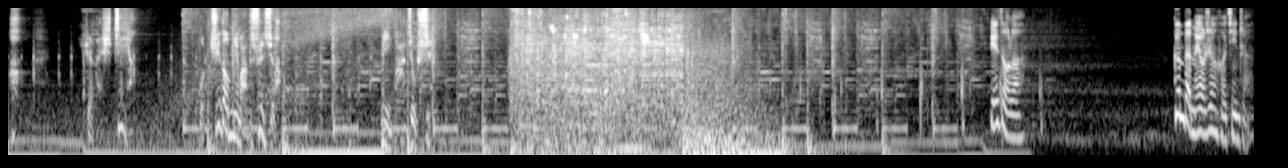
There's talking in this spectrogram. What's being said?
啊，原来是这样。我知道密码的顺序了，密码就是别走了，根本没有任何进展，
